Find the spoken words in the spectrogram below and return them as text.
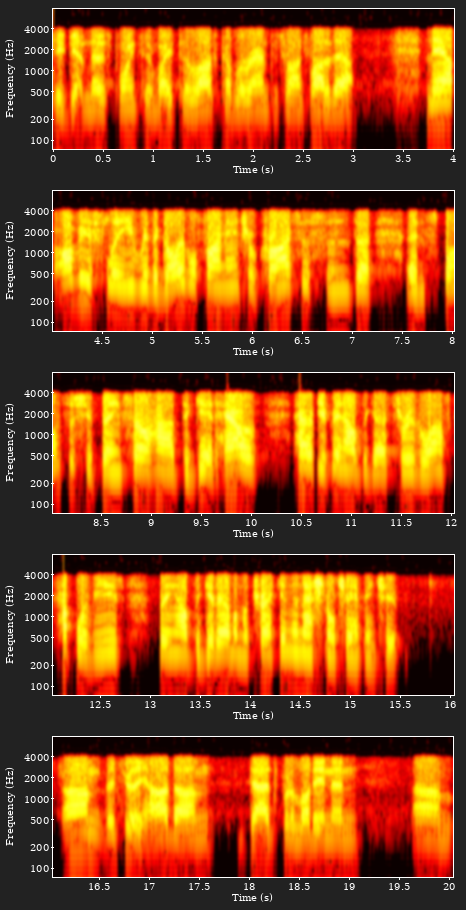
keep getting those points and wait till the last couple of rounds to try and fight it out. Now, obviously, with the global financial crisis and uh, and sponsorship being so hard to get, how have, how have you been able to go through the last couple of years being able to get out on the track in the national championship? Um, it's really hard. Um, Dad's put a lot in, and um,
